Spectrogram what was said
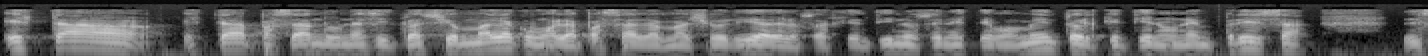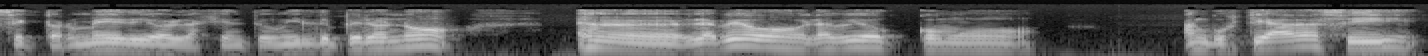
está, está pasando una situación mala como la pasa la mayoría de los argentinos en este momento, el que tiene una empresa, el sector medio, la gente humilde, pero no, la veo, la veo como angustiada, sí,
